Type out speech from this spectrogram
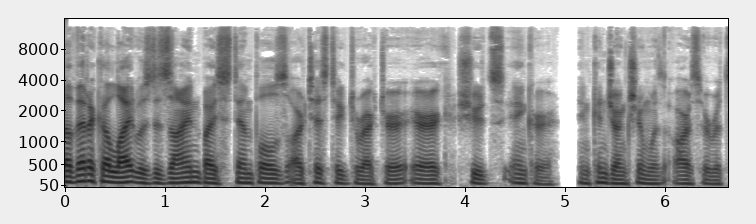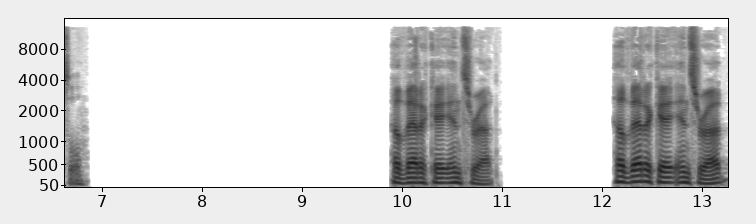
Helvetica Light was designed by Stempel's artistic director Erich Schulz-Anker in conjunction with Arthur Ritzel. Helvetica Inserat Helvetica Inserat,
